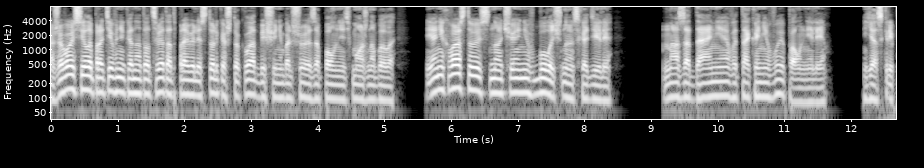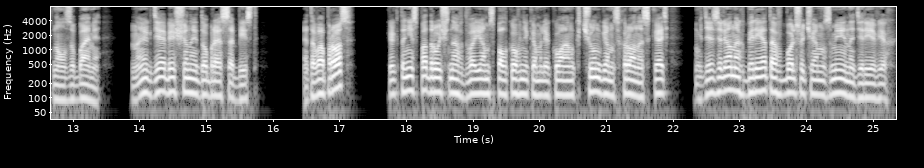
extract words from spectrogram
А живой силы противника на тот свет отправили столько, что кладбище небольшое заполнить можно было. Я не хвастаюсь, но чай не в булочную сходили. Но задание вы так и не выполнили. Я скрипнул зубами. Ну и где обещанный добрый особист? Это вопрос? Как-то несподручно вдвоем с полковником Лекуанг Чунгом схрон искать, где зеленых беретов больше, чем змей на деревьях.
